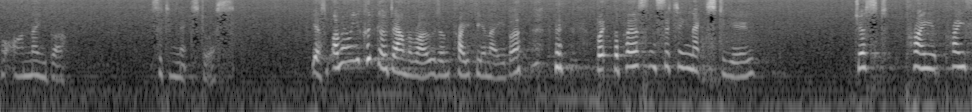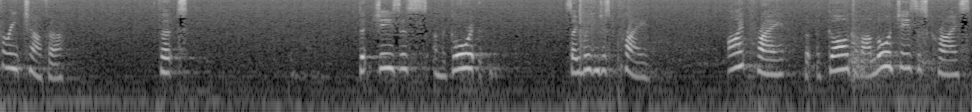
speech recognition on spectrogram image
for our neighbour sitting next to us. Yes, I mean, you could go down the road and pray for your neighbour, but the person sitting next to you, just pray, pray for each other that, that Jesus and the glory. So we can just pray. I pray that the God of our Lord Jesus Christ,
